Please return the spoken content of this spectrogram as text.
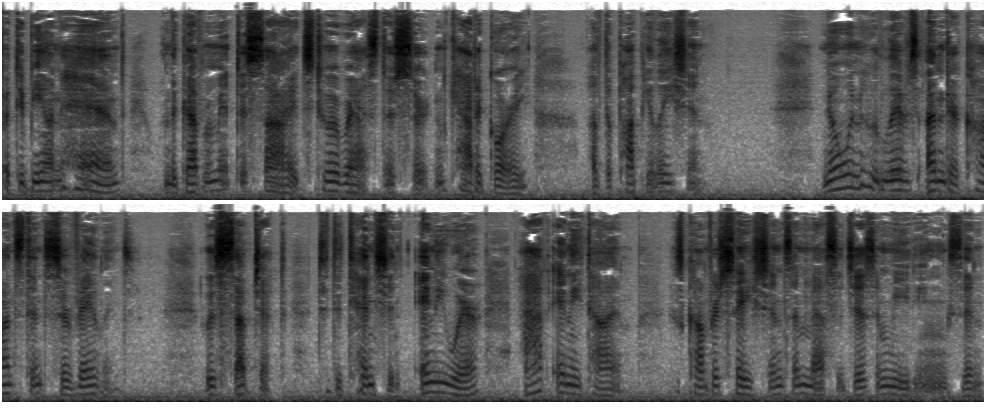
but to be on hand when the government decides to arrest a certain category of the population. No one who lives under constant surveillance, who is subject to detention anywhere at any time, whose conversations and messages and meetings and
